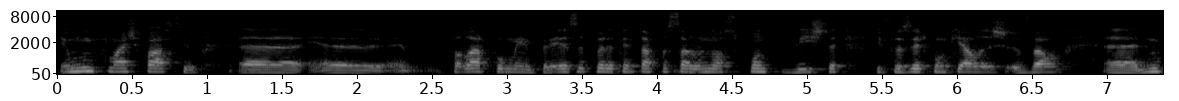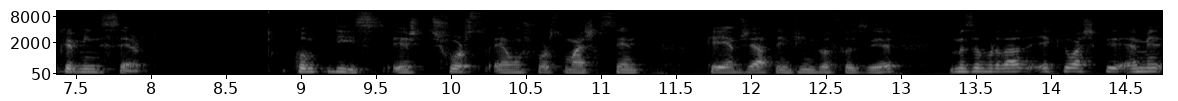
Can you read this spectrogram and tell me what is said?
é muito mais fácil falar com uma empresa para tentar passar o nosso ponto de vista e fazer com que elas vão no caminho certo. Como disse, este esforço é um esforço mais recente que a EM já tem vindo a fazer, mas a verdade é que eu acho que a, me,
